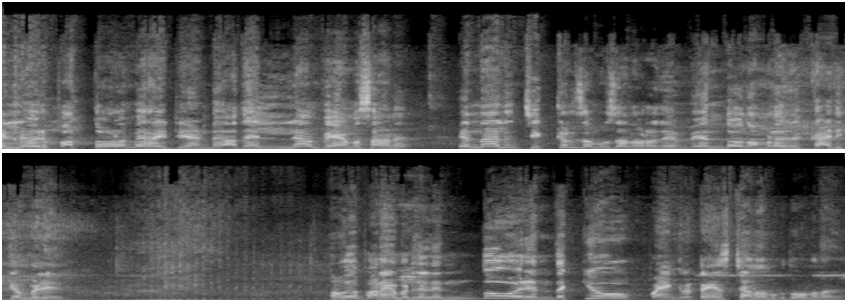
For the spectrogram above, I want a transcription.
എല്ലാം ഒരു പത്തോളം വെറൈറ്റി ഉണ്ട്. അതെല്ലാം ഫേമസ് ആണ്. എന്നാലും ചിക്കൻ സമൂസ എന്ന് പറഞ്ഞത് എന്തോ നമ്മളത് കടിക്കുമ്പോഴേ നമുക്ക് പറയാൻ പറ്റുന്നില്ല. എന്തോ ഒരു എന്തൊക്കെയോ ഭയങ്കര ടേസ്റ്റാണ് നമുക്ക് തോന്നുന്നത്.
